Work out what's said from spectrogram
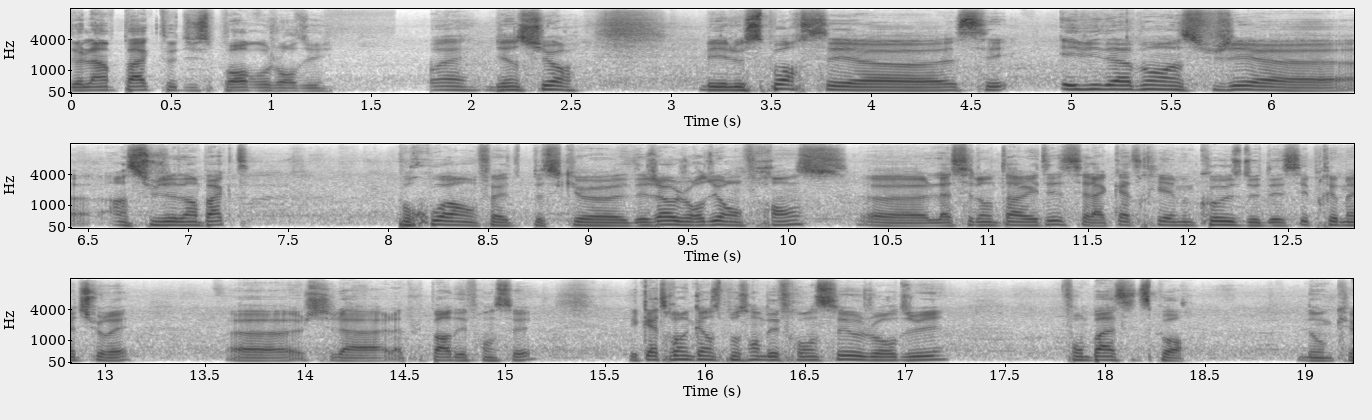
l'impact du sport aujourd'hui. Ouais, bien sûr. Mais le sport, c'est euh, évidemment un sujet, euh, un sujet d'impact. Pourquoi en fait? Parce que déjà aujourd'hui en France, euh, la sédentarité, c'est la quatrième cause de décès prématuré euh, chez la, la plupart des Français. Et 95% des Français aujourd'hui font pas assez de sport. Donc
